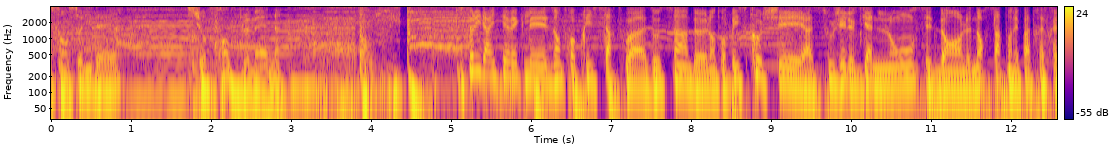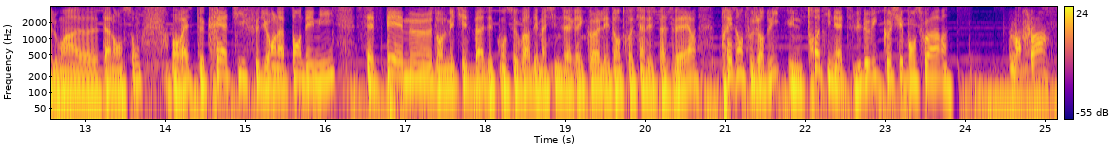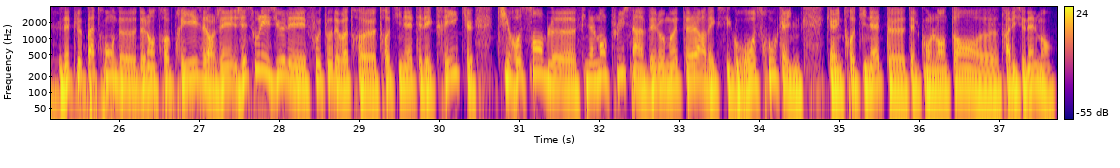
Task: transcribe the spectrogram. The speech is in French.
100% solidaire sur France Bleu Maine. Solidarité avec les entreprises sartoises au sein de l'entreprise Cochet à Sougé-le-Ganelon. C'est dans le Nord Sarthe. On n'est pas très très loin euh, d'Alençon. On reste créatif durant la pandémie. Cette PME dont le métier de base est de concevoir des machines agricoles et d'entretien d'espaces verts présente aujourd'hui une trottinette. Ludovic Cochet, bonsoir. Bonsoir. Vous êtes le patron de, de l'entreprise. Alors j'ai sous les yeux les photos de votre euh, trottinette électrique qui ressemble euh, finalement plus à un vélo moteur avec ses grosses roues qu'à une, qu'à une trottinette euh, telle qu'on l'entend traditionnellement.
